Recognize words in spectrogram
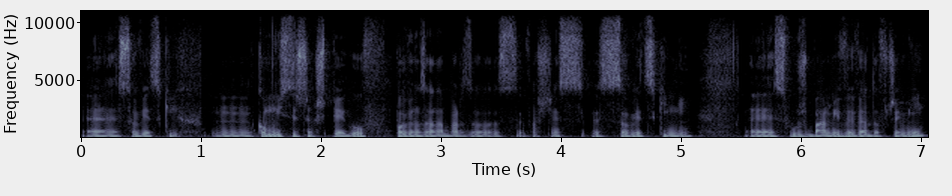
e, sowieckich mm, komunistycznych szpiegów, powiązana bardzo z, właśnie z, z sowieckimi e, służbami wywiadowczymi.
